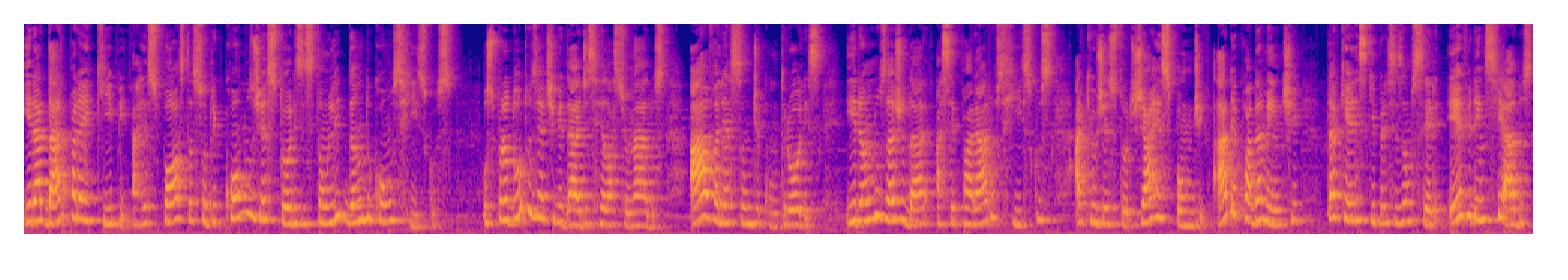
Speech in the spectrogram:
irá dar para a equipe a resposta sobre como os gestores estão lidando com os riscos. Os produtos e atividades relacionados à avaliação de controles irão nos ajudar a separar os riscos a que o gestor já responde adequadamente daqueles que precisam ser evidenciados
